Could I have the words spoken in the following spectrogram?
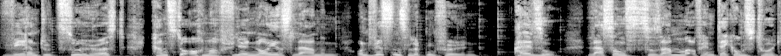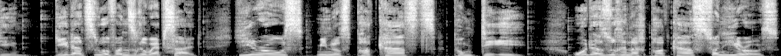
Während du zuhörst, kannst du auch noch viel Neues lernen und Wissenslücken füllen. Also, lass uns zusammen auf Entdeckungstour gehen. Geh dazu auf unsere Website heroes-podcasts.de oder suche nach Podcasts von Heroes.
